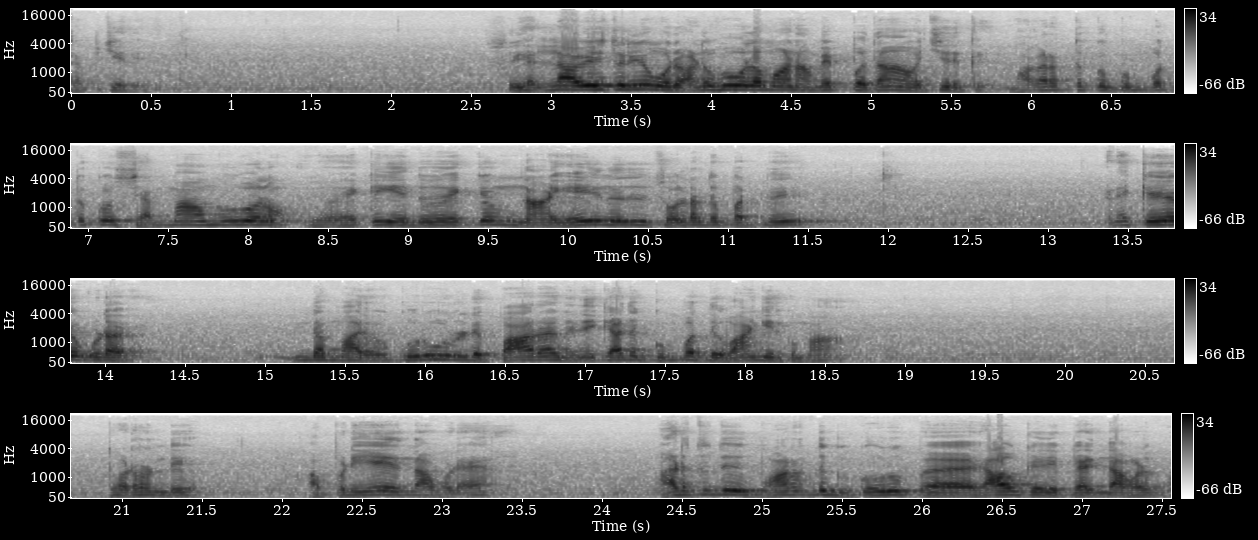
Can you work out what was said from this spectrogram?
தப்பிச்சது. ஸோ எல்லா விஷயத்துலேயும் ஒரு அனுகூலமான அமைப்பு தான் வச்சுருக்கு. மகரத்துக்கும் கும்பத்துக்கும் செம்ம அனுகூலம். இது வரைக்கும் இது வரைக்கும் நான் எழுதுனது சொல்கிறத பற்றி நினைக்கவே கூடாது. இந்த மாதிரி குருவனுடைய பாறை நினைக்காத கும்பத்து வாங்கியிருக்குமா? தொடர்ந்து அப்படியே இருந்தால் கூட அடுத்தது மரத்துக்கு குரு ராகு கேது பிறந்தாலும்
